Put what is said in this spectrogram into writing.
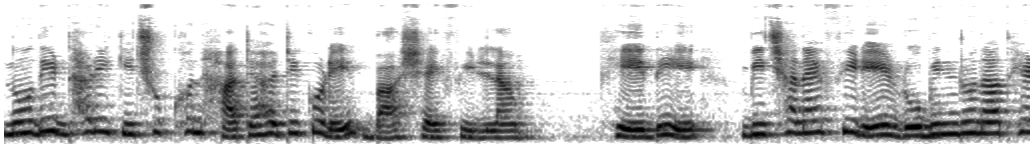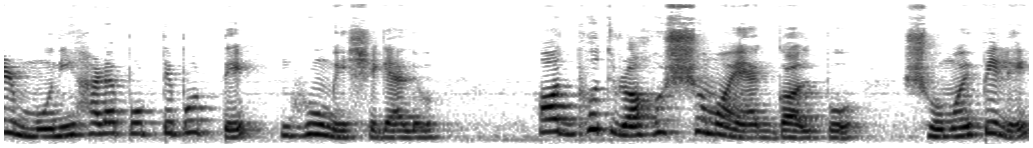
নদীর ধারে কিছুক্ষণ হাঁটাহাঁটি করে বাসায় ফিরলাম। খেয়ে দিয়ে বিছানায় ফিরে রবীন্দ্রনাথের মণিহারা পড়তে পড়তে ঘুম এসে গেল। অদ্ভুত রহস্যময় এক গল্প। সময় পেলে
